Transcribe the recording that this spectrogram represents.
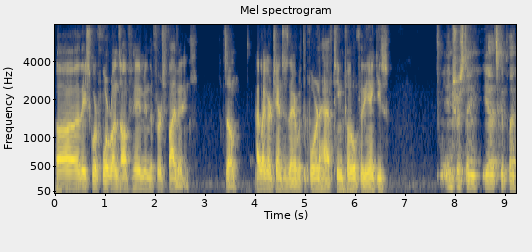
uh, they scored four runs off of him in the first five innings. So I like our chances there with the four and a half team total for the Yankees. Interesting. Yeah, that's a good play.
